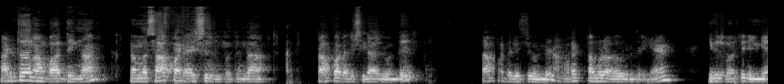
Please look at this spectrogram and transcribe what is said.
அடுத்தது நான் பார்த்தீங்கன்னா நம்ம சாப்பாடு அரிசி இருக்கு பார்த்தீங்களா சாப்பாடு அரிசி தான் இது வந்து சாப்பாடு அரிசி வந்து நான் அரை டம்ளர் அளவு எடுத்திருக்கேன். இதுல வந்து நீங்க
